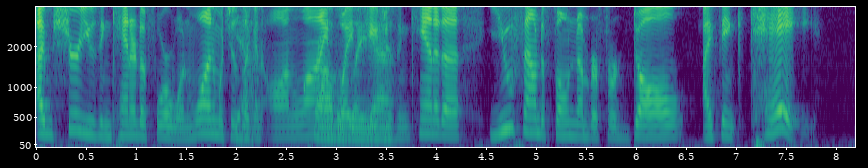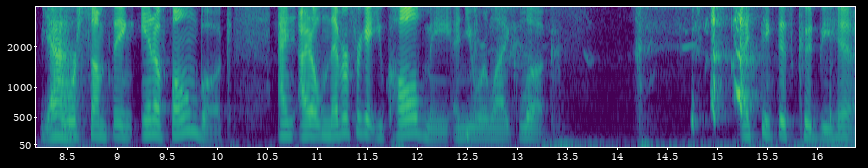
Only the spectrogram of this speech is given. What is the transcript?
I'm sure using Canada 411 which is like an online white probably, yeah. pages in Canada you found a phone number for Dahl I think K Yeah. or something in a phone book and I'll never forget you called me and you were like look I think this could be him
